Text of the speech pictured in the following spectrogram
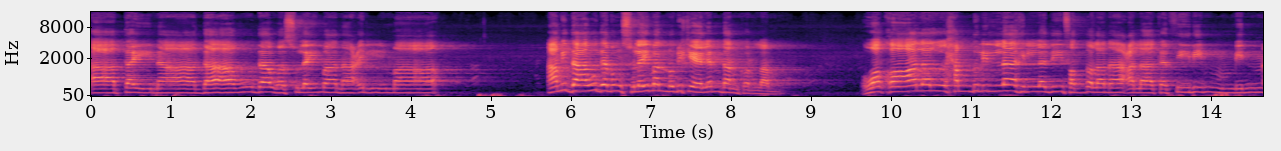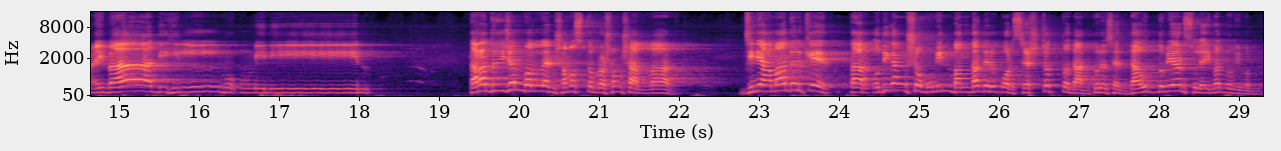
আতাইনা দাউদা আমি দাউদ এবং সুলাইমান নবীকে এলেম দান করলাম। وقال الحمد لله الذي فضلنا على كثير من عباده المؤمنين তারা দুইজন বললেন সমস্ত প্রশংসা আল্লাহর যিনি আমাদেরকে তার অধিকাংশ মুমিন বান্দাদের উপর শ্রেষ্ঠত্ব দান করেছেন দাউদ নবী আর সুলাইমান নবী বললেন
